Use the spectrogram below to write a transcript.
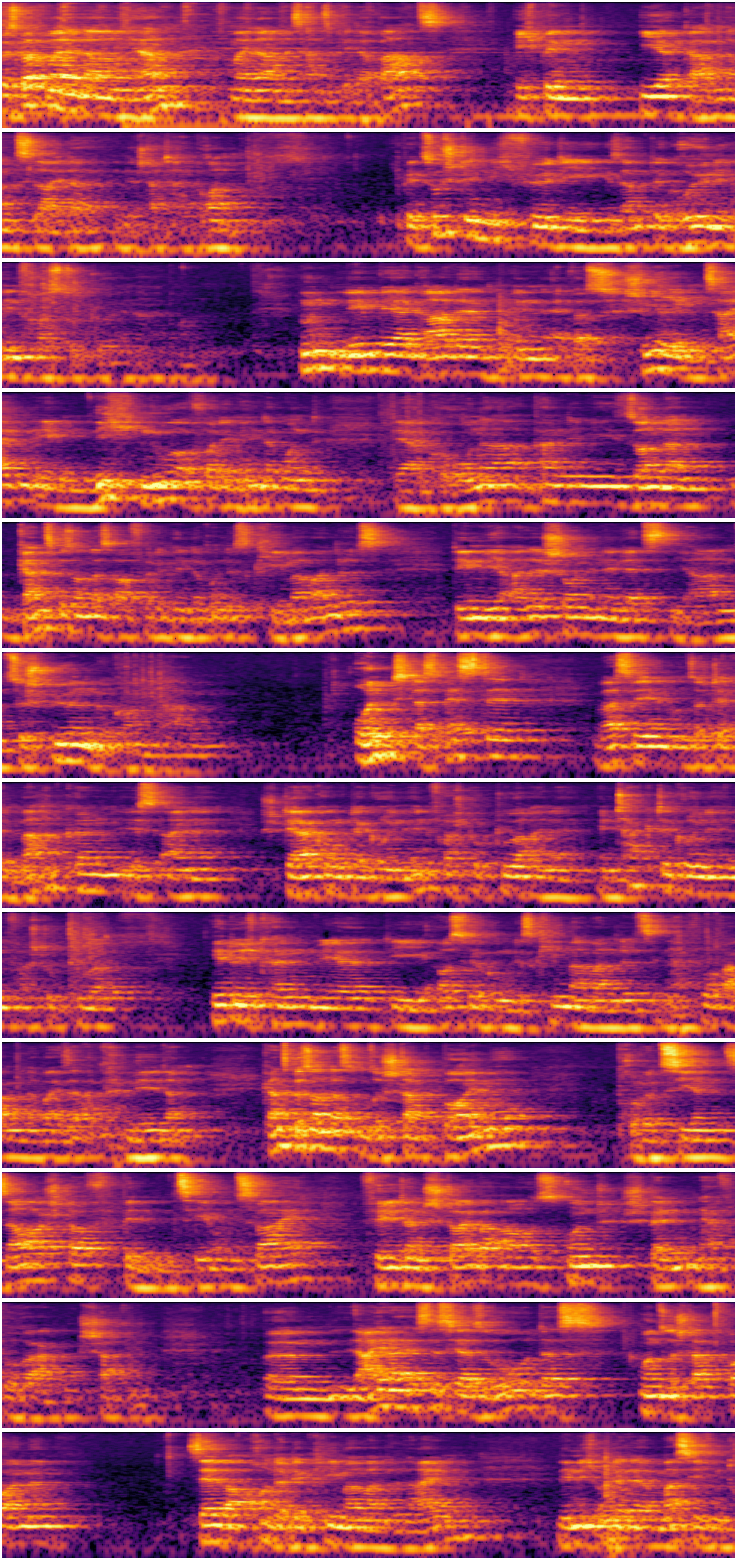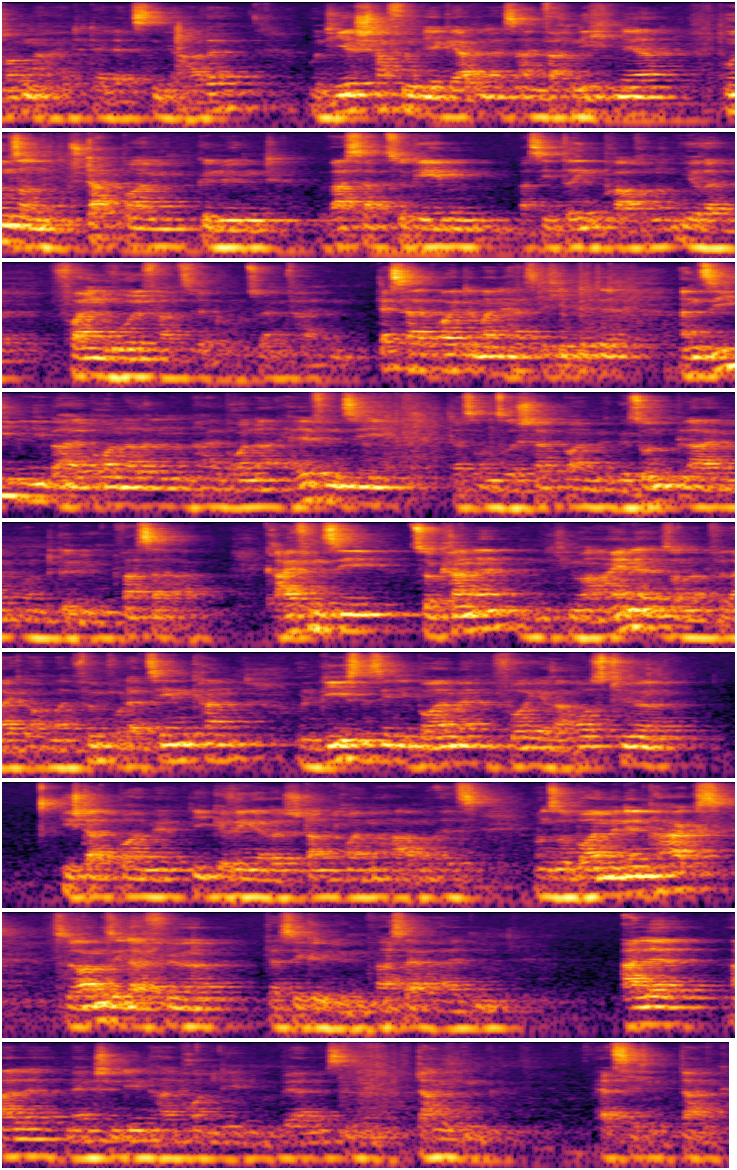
Grüß Gott, meine Damen und Herren. Mein Name ist Hans-Peter Barz. Ich bin Ihr Gartenamtsleiter in der Stadt Heilbronn. Ich bin zuständig für die gesamte grüne Infrastruktur in Heilbronn. Nun leben wir ja gerade in etwas schwierigen Zeiten, eben nicht nur vor dem Hintergrund der Corona-Pandemie, sondern ganz besonders auch vor dem Hintergrund des Klimawandels, den wir alle schon in den letzten Jahren zu spüren bekommen haben. Und das Beste, was wir in unserer Städte machen können, ist eine Stärkung der grünen Infrastruktur, eine intakte grüne Infrastruktur. Hierdurch können wir die Auswirkungen des Klimawandels in hervorragender Weise abmildern. Ganz besonders unsere Stadtbäume produzieren Sauerstoff, binden CO2, filtern Stäube aus und spenden hervorragend Schatten. Ähm, leider ist es ja so, dass unsere Stadtbäume selber auch unter dem Klimawandel leiden nämlich unter der massiven Trockenheit der letzten Jahre. Und hier schaffen wir Gärtner es einfach nicht mehr, unseren Stadtbäumen genügend Wasser zu geben, was sie dringend brauchen, um ihre vollen Wohlfahrtswirkungen zu entfalten. Deshalb heute meine herzliche Bitte an Sie, liebe Heilbronnerinnen und Heilbronner, helfen Sie, dass unsere Stadtbäume gesund bleiben und genügend Wasser haben. Greifen Sie zur Kanne, nicht nur eine, sondern vielleicht auch mal fünf oder zehn Kannen und gießen Sie die Bäume vor Ihrer Haustür, die Stadtbäume, die geringere Standräume haben als unsere Bäume in den Parks. Sorgen Sie dafür, dass Sie genügend Wasser erhalten. Alle, alle Menschen, die in Heilbronn leben, werden es Ihnen danken. Herzlichen Dank.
